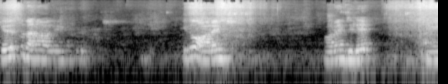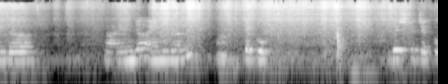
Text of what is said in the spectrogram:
ಕೇಳಿಸ್ತದಾನ ಅಲ್ಲಿ ಇದು ಆರೆಂಜ್ ಆರೆಂಜ್ ಇದೆ. ಆ್ಯಂಡ್ ಆರೆಂಜ್ ಆ್ಯಂಡ್ ಇದರಲ್ಲಿ ಚೆಕ್ಕು. ಇದಿಷ್ಟು ಚೆಕ್ಕು.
